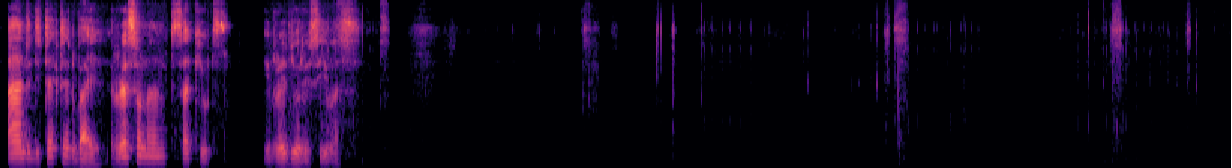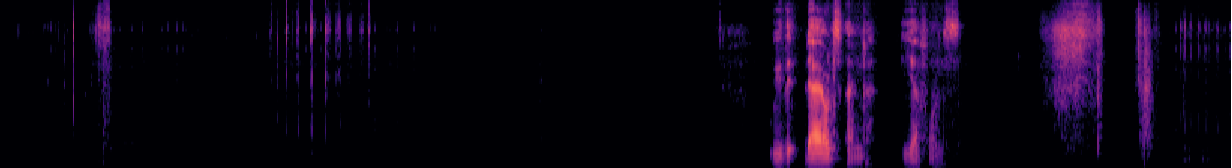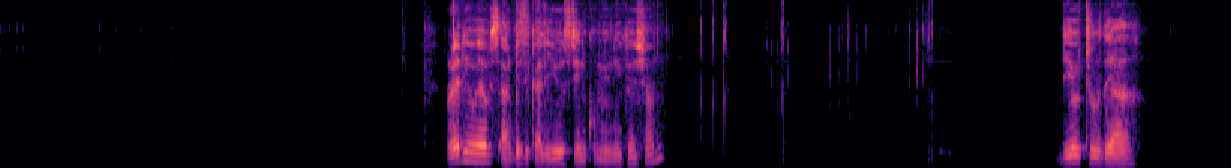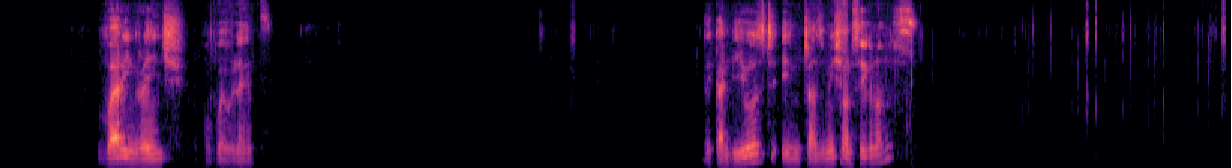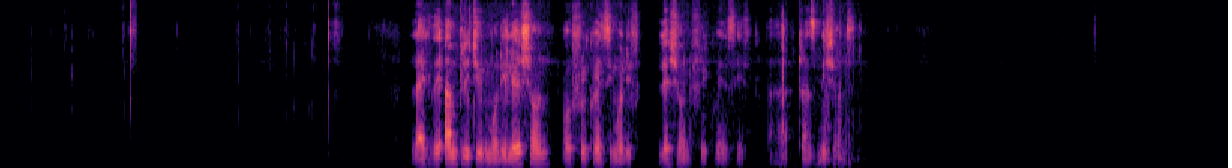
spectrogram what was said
and detected by resonant circuits in radio receivers. With diodes and earphones. Radio waves are basically used in communication. due to their varying range of wavelengths. They can be used in transmission signals like the amplitude modulation or frequency modulation frequencies uh, transmissions.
